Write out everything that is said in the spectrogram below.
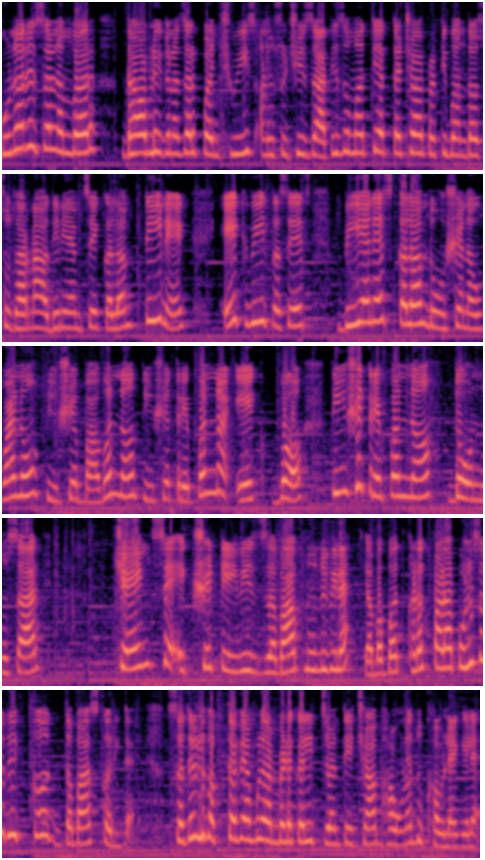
गुन्हा रजिस्टर नंबर दहा दोन हजार पंचवीस अनुसूचित जाती जमाती अत्याचार प्रतिबंध सुधारणा अधिनियमचे कलम तीन एक एक वी तसेच बी एन एस कलम दोनशे नव्याण्णव तीनशे बावन्न तीनशे त्रेपन्न एक व तीनशे त्रेपन्न दोन नुसार चेंगचे एकशे तेवीस जबाब नोंदविलाय. याबाबत खडकपाडा पोलीस अधिक तपास करीत आहे सदरील वक्तव्यामुळे आंबेडकरी जनतेच्या भावना दुखावल्या गेल्या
